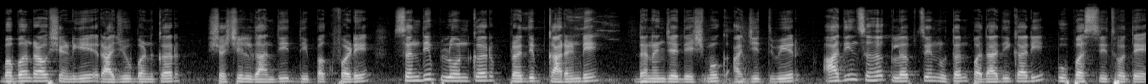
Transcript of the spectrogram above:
बबनराव शेंडगे राजीव बनकर शशील गांधी दीपक फडे संदीप लोणकर प्रदीप कारंडे धनंजय देशमुख अजित वीर आदींसह क्लबचे नूतन पदाधिकारी उपस्थित होते.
